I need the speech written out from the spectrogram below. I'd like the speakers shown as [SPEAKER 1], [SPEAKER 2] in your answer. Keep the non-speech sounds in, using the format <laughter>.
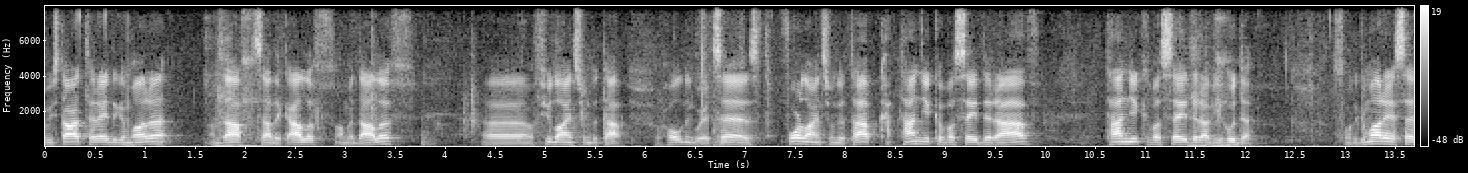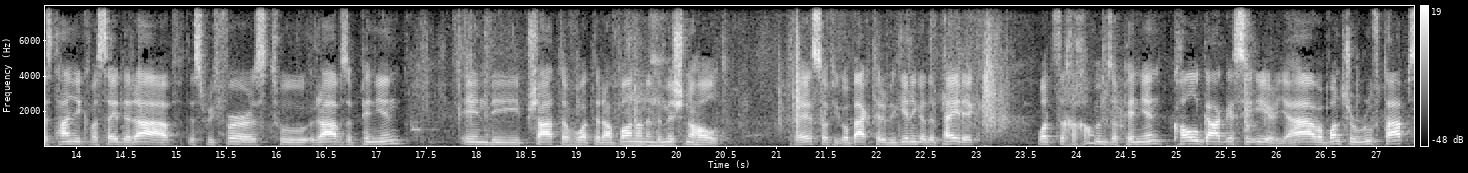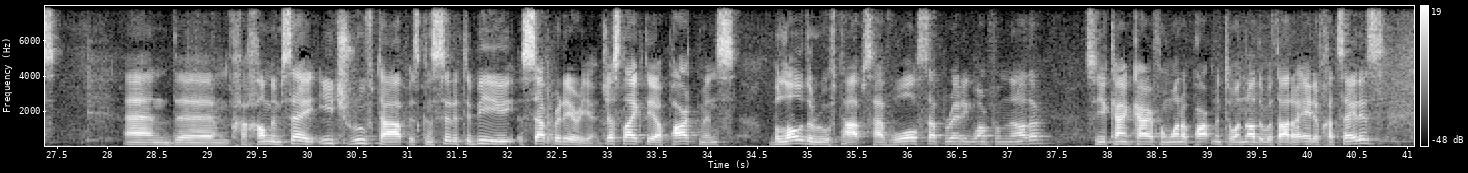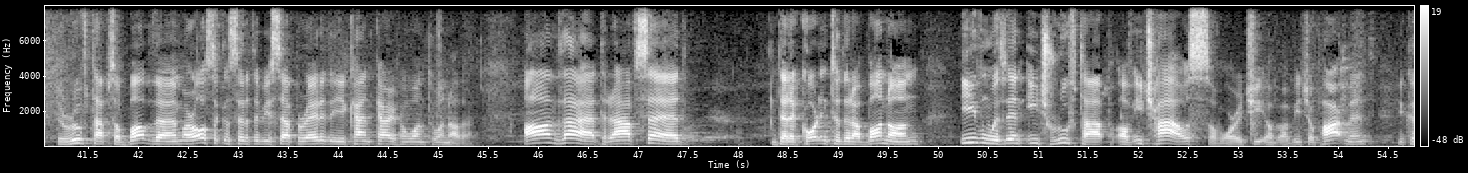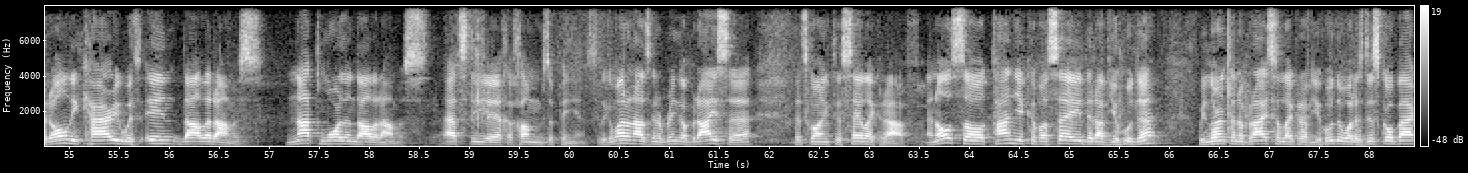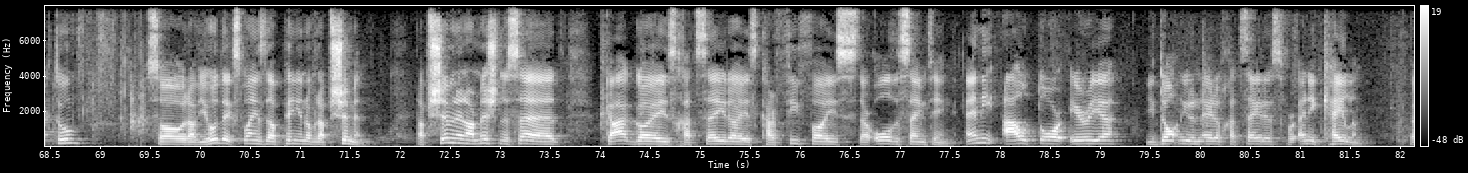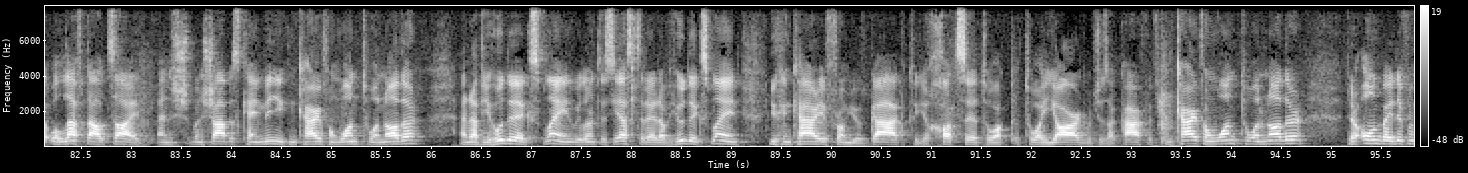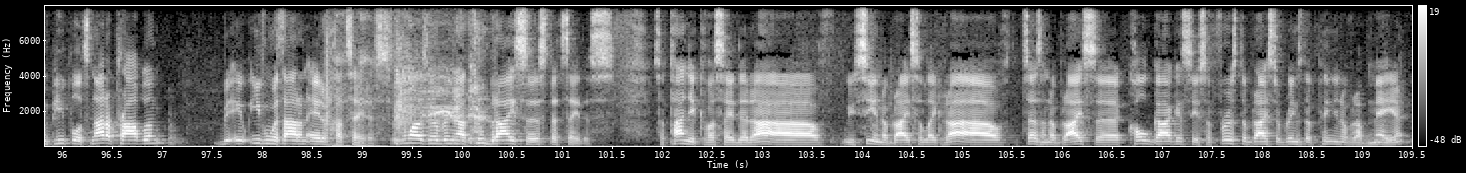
[SPEAKER 1] So we start today the Gemara on Daf Tzadik Aleph Amid Aleph, uh, a few lines from the top. We're holding where it says four lines from the top. Tanya Kavasei de Rav, Tanya Kavasei de Rav Yehuda. So the Gemara says Tanya Kavasei de Rav, this refers to Rav's opinion in the pshat of what the Rabbanon and the Mishnah hold. Okay, so if you go back to the beginning of the Pedic, what's the Chachamim's opinion? Kol Gageseir. You have a bunch of rooftops and um, Chachamim say each rooftop is considered to be a separate area, just like the apartments below the rooftops have walls separating one from another, so you can't carry from one apartment to another without aid of chatzeris. The rooftops above them are also considered to be separated, and you can't carry from one to another. On that, Rav said that according to the Rabbanon, even within each rooftop of each house or each, of, of each apartment, you could only carry within Dalar Amas not more than Dalit Amos. That's the uh, Chacham's opinion. So the Gemara now is going to bring a Braise that's going to say like Rav. And also, Tanya Kavasei the Rav Yehuda. We learned in a Braise like Rav Yehuda. What does this go back to? So Rav Yehuda explains the opinion of Rav Shimon. Rav Shimon in our Mishnah said, Gagois, Chatzeirais, Karfifois, they're all the same thing. Any outdoor area, you don't need an aid of Chatzeiris for any kalim that were left outside. And when Shabbos came in, you can carry from one to another. And Rav Yehuda explained, we learned this yesterday, Rav Yehuda explained, you can carry from your gag to your chotze to a, to a yard, which is a karf. If you can carry from one to another. They're owned by different people. It's not a problem, even without an aid of chatzeris. The Gemara is going to bring out two brises that say this. So Tanya de Rav, we see in a brisa like Rav, it says in a brisa, Kol Gagasi. So first the brisa brings the opinion of Rav Meir.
